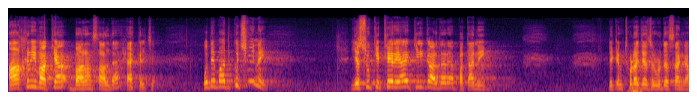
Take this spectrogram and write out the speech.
आखिरी वाक्य बारह साल का हैकल च वो बाद कुछ भी नहीं। यसू कितने रहा है, की करता रहा पता नहीं। लेकिन थोड़ा जहा ज़रूर दसागा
